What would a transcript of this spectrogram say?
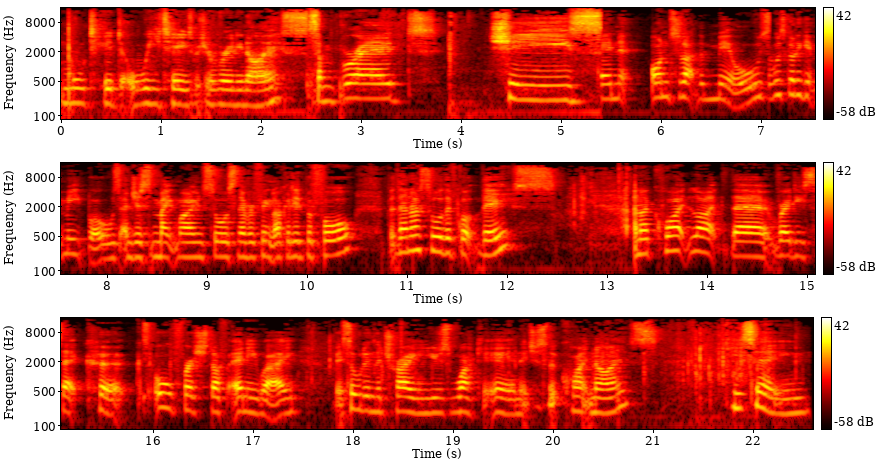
malted Wheaties which are really nice. Some bread, cheese, and onto like the meals. I was going to get meatballs and just make my own sauce and everything like I did before. But then I saw they've got this. And I quite like their ready set cook. It's all fresh stuff anyway. It's all in the tray and you just whack it in. It just looked quite nice. You see?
